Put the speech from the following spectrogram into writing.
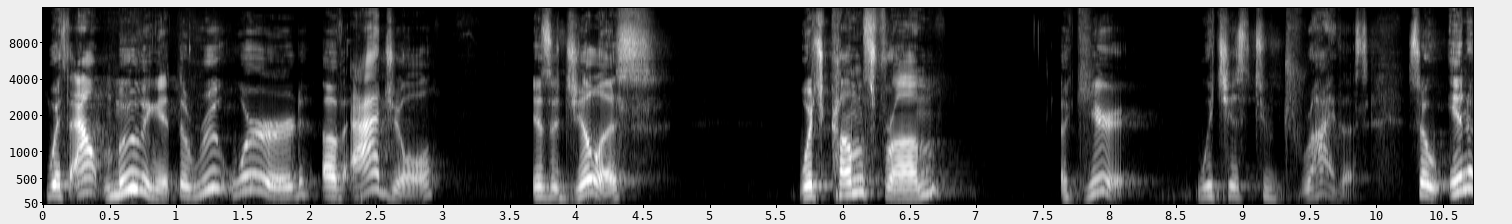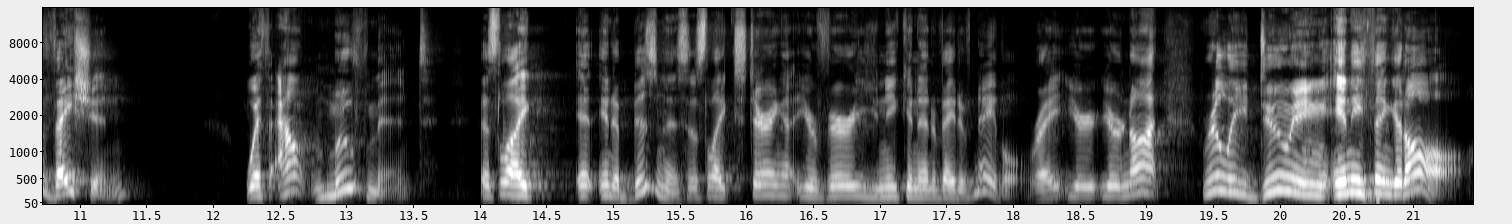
without moving it. The root word of agile is agilis, which comes from agere, which is to drive us. So innovation without movement is like in a business is like staring at your very unique and innovative navel, right? You're, you're not really doing anything at all.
